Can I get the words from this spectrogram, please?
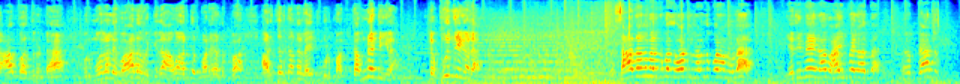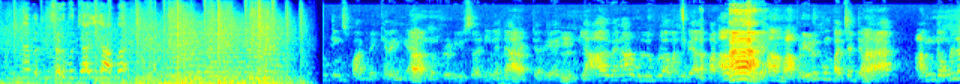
காப்பாற்றணும்டா ஒரு முதலாளி வாழ வைக்கிறான் அவன் அடுத்த படம் எடுப்பான் அடுத்தடுத்தாண்ட லைஃப் கொடுப்பான் கம்யூனிட்டிங்களா இதை புரிஞ்சுக்கடா. சாதாரணமாக இருக்கும்போது ரோட்டில் நடந்து போகிறானுல எதுவுமே இல்லை வாய்ப்பே இல்லாம பேண்ட் செருப்பு தேய்ச்சி அப்போ. ஸ்பாட் வைக்கிறீங்க. ப்ரொடியூசர் நீங்க டைரக்டர். யார் வேணாலும் உள்ளுக்குள்ள வந்து வேலை. பார்க்கலாம் ஆமா. அப்படி இருக்கும் பட்சத்துல அங்க உள்ள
